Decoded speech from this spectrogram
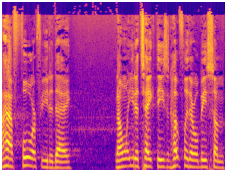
I have four for you today. And I want you to take these, and hopefully, there will be some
